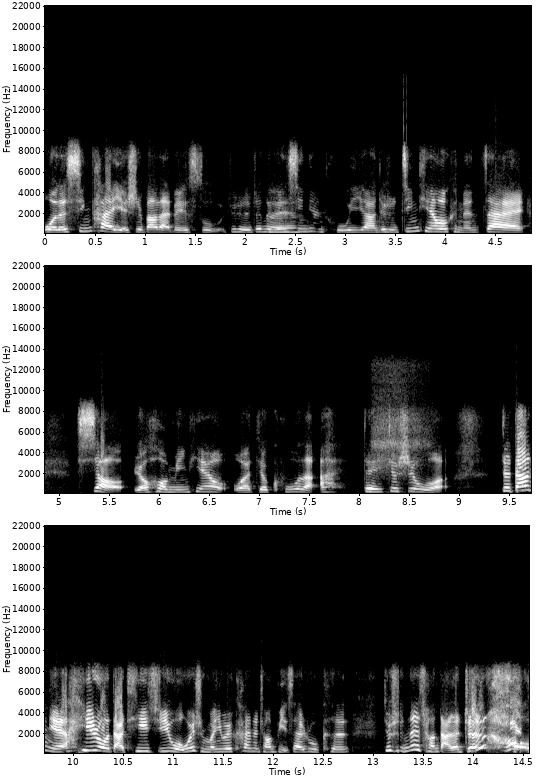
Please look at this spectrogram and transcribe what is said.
我的心态也是八百倍速，就是真的跟心电图一样，就是今天我可能在笑，然后明天我就哭了。哎，对，就是我，就当年 Hero 打 TG，我为什么因为看那场比赛入坑？就是那场打的真好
